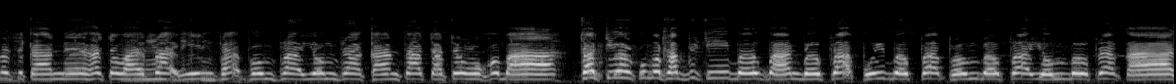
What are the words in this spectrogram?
วัสการเนเขาจะไหวพระอินทร์พระพรหมพระยมพระคานพระจัตุโลกบาลถ้าเชื่อกูมาทำพิธีเบิกบานเบิกพระปุ๋ยเบิกพระพรหมเบิกพระยมเบิกพระการ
